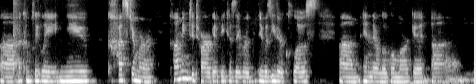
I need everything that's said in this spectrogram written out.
uh, a completely new customer coming to Target because they were it was either close um, in their local market, um,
